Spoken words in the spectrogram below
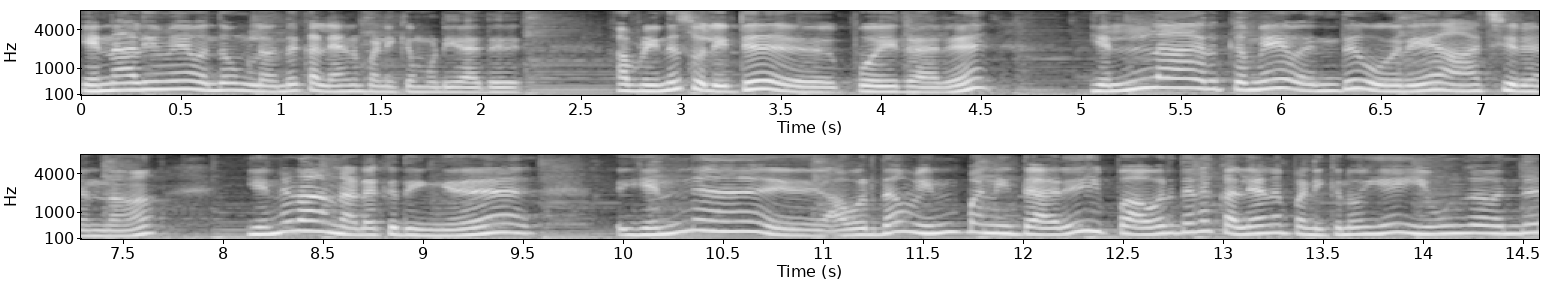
என்னாலையுமே வந்து உங்களை வந்து கல்யாணம் பண்ணிக்க முடியாது அப்படின்னு சொல்லிட்டு போயிடுறாரு. எல்லாருக்குமே வந்து ஒரே ஆச்சரியம்தான் என்னடா நடக்குதுங்க? என்ன அவர் தான் வின் பண்ணிட்டாரு. இப்போ அவர் தானே கல்யாணம் பண்ணிக்கணும். ஏன் இவங்க வந்து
